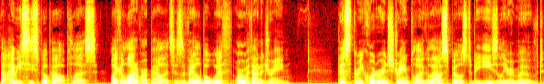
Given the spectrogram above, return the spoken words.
The IBC Spill Pallet Plus like a lot of our pallets, is available with or without a drain. This 3 quarter inch drain plug allows spills to be easily removed.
